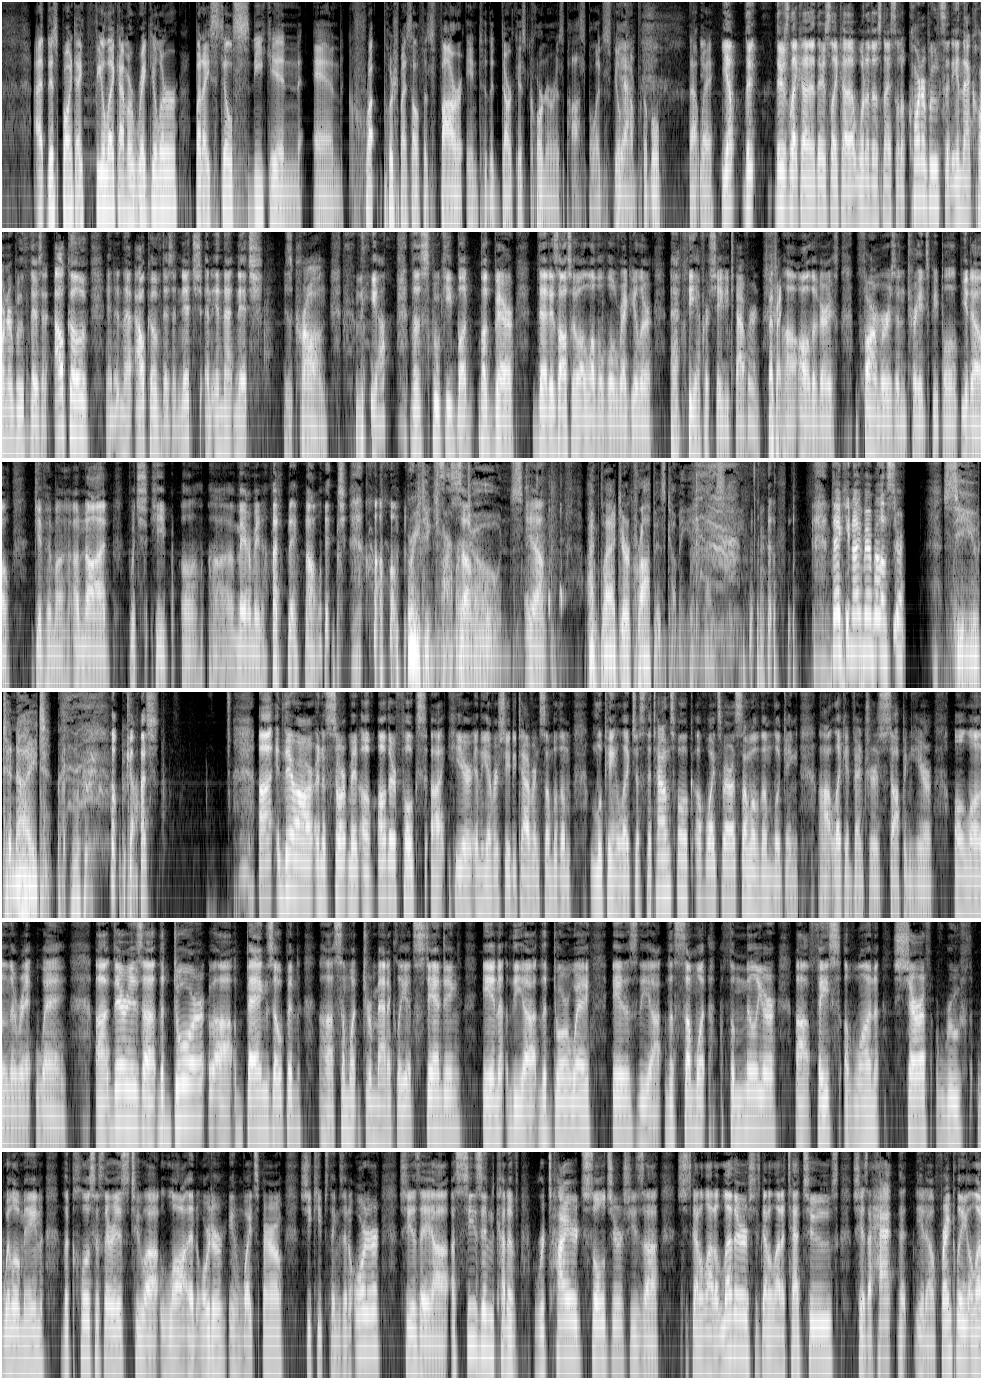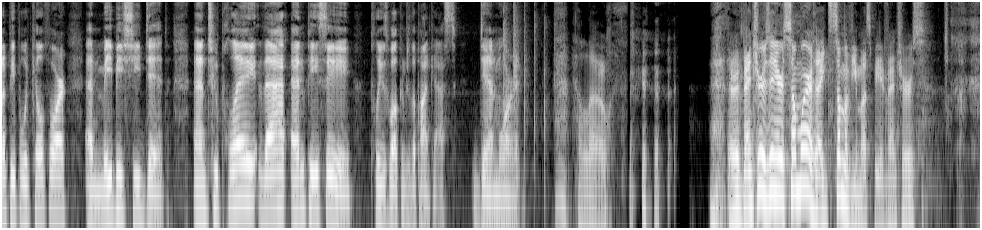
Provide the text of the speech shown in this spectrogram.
at this point, I feel like I'm a regular, but I still sneak in and cr- push myself as far into the darkest corner as possible. I just feel Yeah. comfortable that way. Yep. The, there's like a there's like a one of those nice little corner booths, and in that corner booth there's an alcove, and in that alcove there's a niche, and in that niche is Krong, the uh, the spooky bug bugbear that is also a lovable regular at the Ever Shady Tavern. That's right. Uh, all the various farmers and tradespeople, you know, give him a, a nod, which he uh, uh, may or may not acknowledge. Um, Greetings, Farmer So- Jones. yeah. I'm glad your crop is coming in nicely. Thank you, Nightmare Monster. See you tonight. oh gosh. Uh, there are an assortment of other folks uh, here in the Ever Shady Tavern. Some of them looking like just the townsfolk of White Sparrow. Some of them looking uh, like adventurers stopping here along the way. Uh, there is uh, the door uh, bangs open somewhat dramatically. It's standing in the uh, the doorway is the uh, the somewhat familiar uh, face of one Sheriff Ruth Willowmane, the closest there is to uh, law and order in White Sparrow. She keeps things in order. She is a uh, a seasoned kind of retired soldier. She's uh she's got a lot of leather. She's got a lot of tattoos. She has a hat that you know, frankly, a lot of people would kill for, and maybe she did. And to play that NPC, please welcome to the podcast, Dan Warren. Hello. there are adventurers in here somewhere. Some of you must be adventurers.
